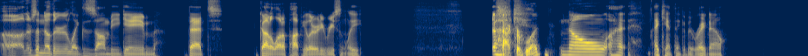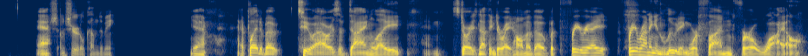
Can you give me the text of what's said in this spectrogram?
uh there's another like zombie game that got a lot of popularity recently. Back Blood? No, I I can't think of it right now. Yeah. I'm, sure it'll come to me. Yeah. I played about two hours of Dying Light, and story's nothing to write home about, but the free rate, free running and looting were fun for a while.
